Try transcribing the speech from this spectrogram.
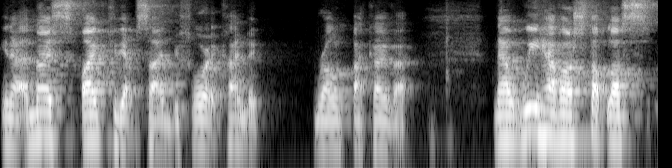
you know a nice spike to the upside before it kind of rolled back over. Now we have our stop loss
